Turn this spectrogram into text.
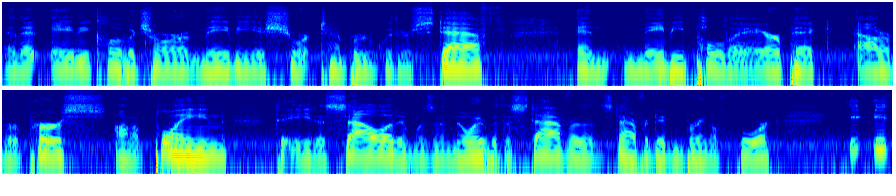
and that Amy Klobuchar maybe is short-tempered with her staff, and maybe pulled a hair pick out of her purse on a plane to eat a salad, and was annoyed with the staffer that the staffer didn't bring a fork. It,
